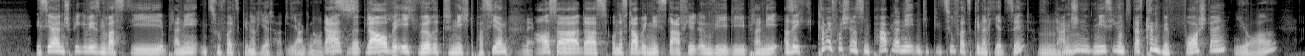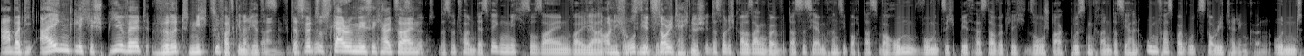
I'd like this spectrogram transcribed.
ist ja ein Spiel gewesen, was die Planeten zufallsgeneriert hat. Ja, genau. Das, glaube ich, wird nicht passieren. Nee. Außer dass, und das glaube ich nicht, Starfield irgendwie die Planeten. Also ich kann mir vorstellen, dass es ein paar Planeten gibt, die zufallsgeneriert sind. So Mhm. Dungeon-mäßig und das kann ich mir vorstellen. Ja. Aber die eigentliche Spielwelt wird nicht zufallsgeneriert Das- sein. Das, das wird, wird- so Skyrim-mäßig halt Das sein. wird, das wird vor allem deswegen nicht so sein, weil ja. auch nicht funktioniert storytechnisch. Das wollte ich gerade sagen, weil das ist ja im Prinzip auch das, warum, womit sich Bethesda wirklich so stark brüsten kann, dass sie halt unfassbar gut Storytelling können. Und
